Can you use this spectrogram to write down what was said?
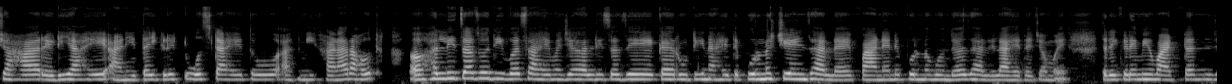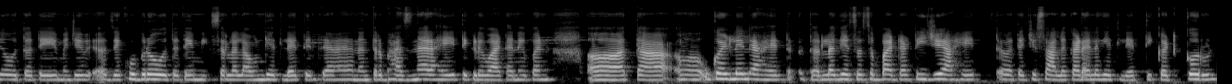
चहा रेडी आहे आणि आता इकडे टोस्ट आहे तो आम्ही खाणार आहोत. हल्लीचा जो दिवस आहे म्हणजे हल्लीचं जे काय रुटीन आहे ते पूर्ण चेंज झालं आहे पाण्याने पूर्ण गोंधळ झालेला आहे त्याच्यामुळे. तर इकडे मी वाटण जे होतं ते म्हणजे जे खोबरं होतं ते मिक्सरला लावून घेतलं आहे ते त्यानंतर भाजणार आहे. तिकडे वाटाणे पण आता उकडलेले आहेत. तर लगेच असं बटाटी जे आहेत त्याची सालं काढायला घेतली आहेत ती कट करून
